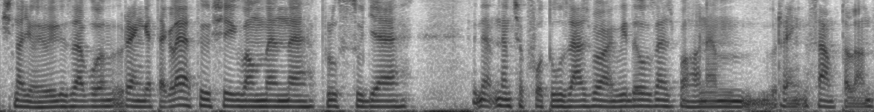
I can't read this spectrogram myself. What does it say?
és nagyon jó igazából, rengeteg lehetőség van benne, plusz ugye nem, nem csak fotózásban, meg videózásban, hanem reng, számtalan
